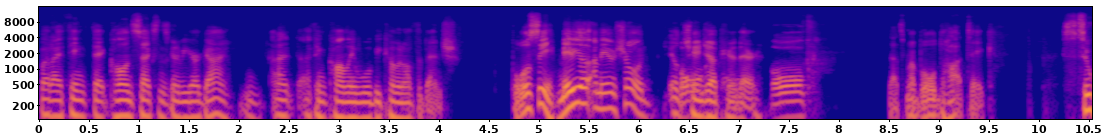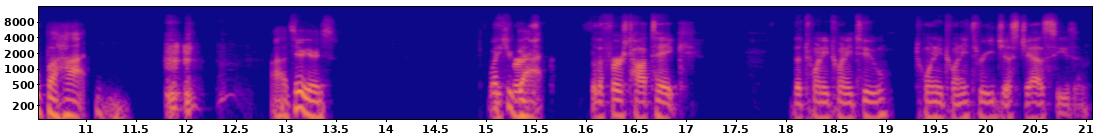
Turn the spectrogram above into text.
But I think that Collin Sexton's going to be our guy. I, I think Conley will be coming off the bench, but we'll see. Maybe I mean I'm sure it'll, it'll change up here and there. Bold. That's my bold hot take. Super hot. uh, it's yours. What you got? For the first hot take? The 2022-2023 Just Jazz season,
